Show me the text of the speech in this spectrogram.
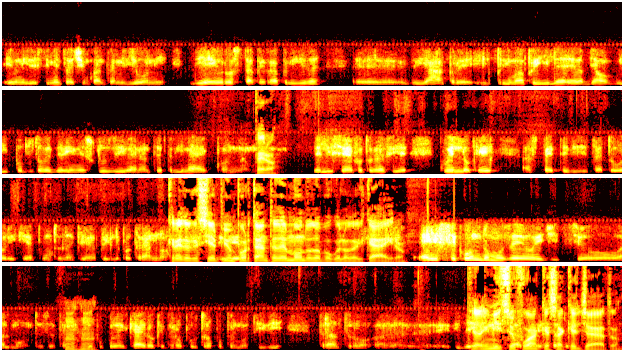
e un investimento da 50 milioni di euro sta per aprire, eh, riapre il primo aprile e abbiamo potuto vedere in esclusiva in anteprima e con Però. Bellissime fotografie quello che aspetta i visitatori che appunto dal primo aprile potranno... Credo che sia il più importante del mondo dopo quello del Cairo. È il secondo museo egizio al mondo, esattamente, uh-huh. dopo quello del Cairo che però purtroppo per motivi tra l'altro eh, che all'inizio fu anche stato, saccheggiato.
